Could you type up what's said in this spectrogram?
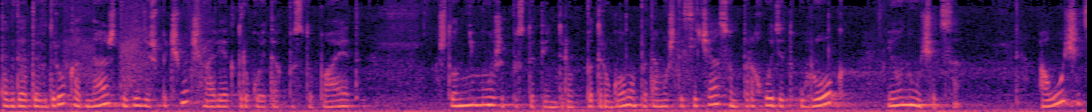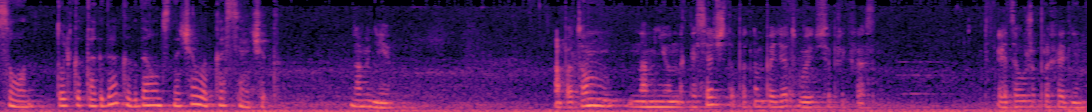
Тогда ты вдруг однажды видишь, почему человек другой так поступает, что он не может поступить друг- по-другому, потому что сейчас он проходит урок, и он учится. А учится он только тогда, когда он сначала косячит. На мне. А потом на мне он накосячит, а потом пойдет и будет все прекрасно. Это уже проходим.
